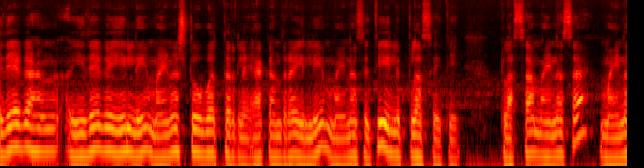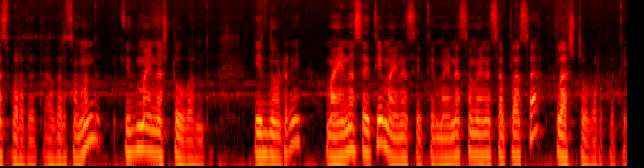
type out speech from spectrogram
ಇದೇಗ ಹಂಗೆ, ಇದೇಗ ಇಲ್ಲಿ ಮೈನಸ್ ಟೂ ಬರ್ತಿರಲಿ. ಯಾಕಂದ್ರೆ ಇಲ್ಲಿ ಮೈನಸ್ ಐತಿ, ಇಲ್ಲಿ ಪ್ಲಸ್ ಐತಿ. ಪ್ಲಸ್ಸ ಮೈನಸ ಮೈನಸ್ ಬರ್ತೈತಿ. ಅದ್ರ ಸಂಬಂಧ ಇದು ಮೈನಸ್ ಟೂ ಬಂತು. ಇದು ನೋಡ್ರಿ ಮೈನಸ್ ಐತಿ ಮೈನಸ್ ಐತಿ. Minus minus plus plus two ಬರ್ತೈತಿ.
